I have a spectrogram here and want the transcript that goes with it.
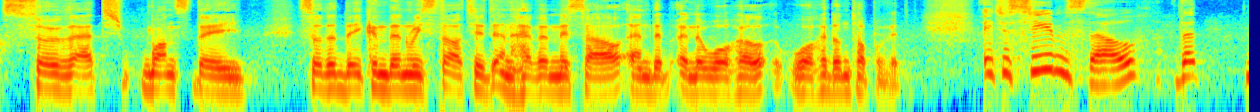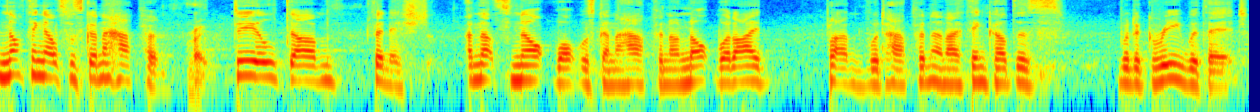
so that once they, so that they can then restart it and have a missile and the, and the warhead, warhead on top of it. It assumes, though, that nothing else was going to happen. Right. Deal done, finished. And that's not what was going to happen, or not what I planned would happen, and I think others would agree with it.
